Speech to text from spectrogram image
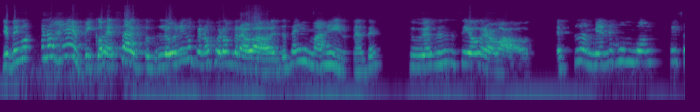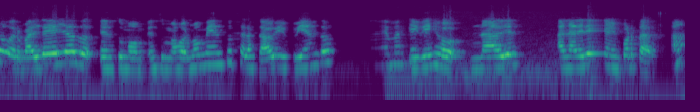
yo tengo unos épicos, exactos, lo único que no fueron grabados. Entonces imagínate si hubiesen sido grabados. Esto también es un vómito verbal de ella en su, en su mejor momento, se la estaba viviendo Además que y dijo, nadie, a nadie le va a importar. ¿Ah?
